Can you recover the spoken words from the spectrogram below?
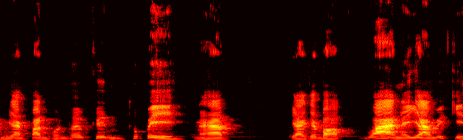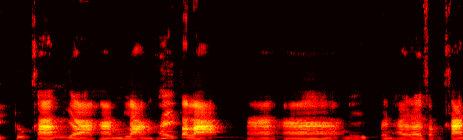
มยังปันผลเพิ่มขึ้นทุกปีนะครับ อยากจะบอกว่าในยามวิกฤตทุกครั้งอย่าหันหลังให้ตลาดนะอ่านี่เป็นไฮไลท์สำคัญ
